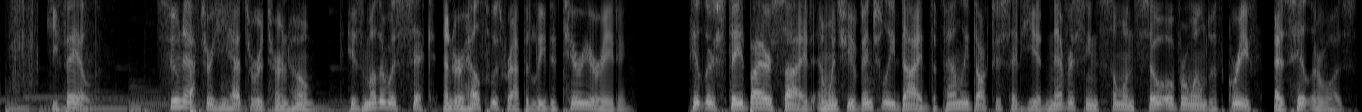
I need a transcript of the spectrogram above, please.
He failed. Soon after, he had to return home. His mother was sick and her health was rapidly deteriorating. Hitler stayed by her side, and when she eventually died, the family doctor said he had never seen someone so overwhelmed with grief as Hitler was.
